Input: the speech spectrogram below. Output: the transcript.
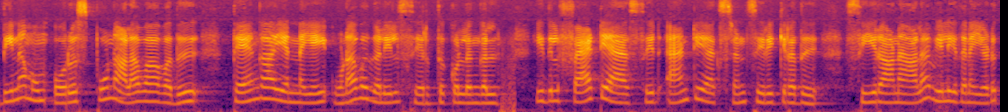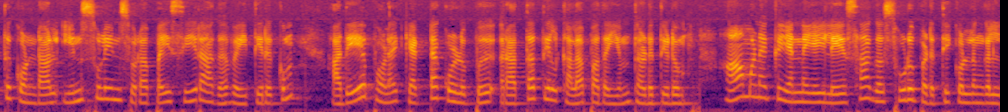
தினமும் ஒரு ஸ்பூன் அளவாவது தேங்காய் எண்ணெயை உணவுகளில் சேர்த்து கொள்ளுங்கள். இதில் ஃபேட்டி ஆசிட் ஆன்டி ஆக்சிடென்ட்ஸ் இருக்கிறது. சீரான அளவில் இதனை எடுத்துக்கொண்டால் இன்சுலின் சுரப்பை சீராக வைத்திருக்கும். அதே போல கெட்ட கொழுப்பு இரத்தத்தில் கலப்பதையும் தடுத்திடும். ஆமணக்கு எண்ணெயை லேசாக சூடுபடுத்தி கொள்ளுங்கள்.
